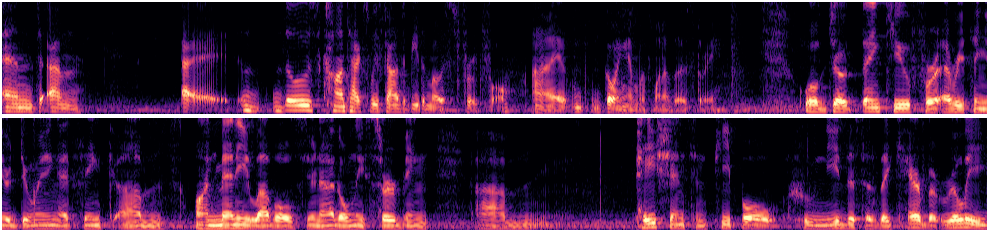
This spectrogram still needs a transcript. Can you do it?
Um, Uh, those contacts we found to be the most fruitful, uh, going in with one of those three. Well, Joe, thank you for everything you're doing. I think um, on many levels, you're not only serving um, patients and people who need this as they care, but really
